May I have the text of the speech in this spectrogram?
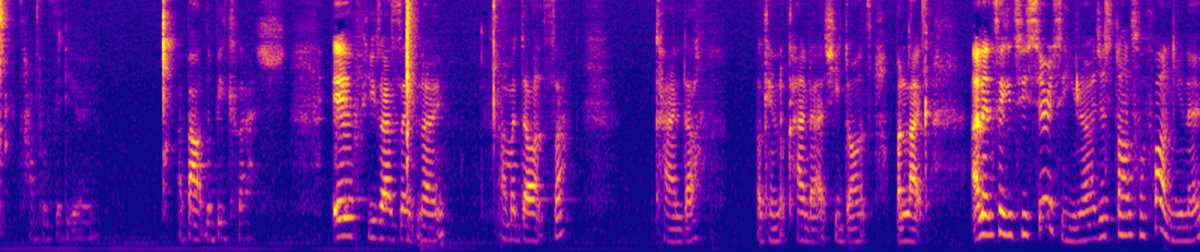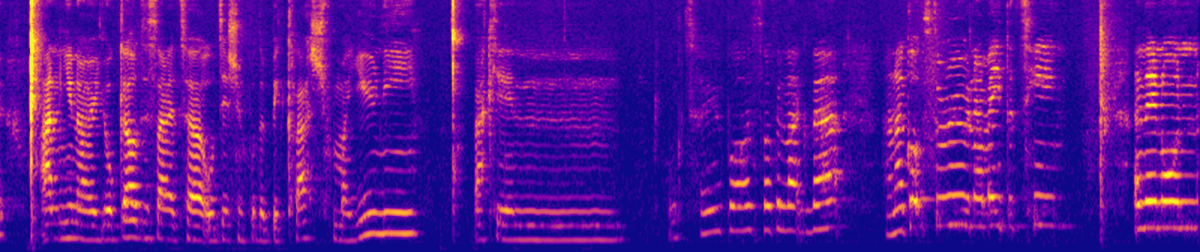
type of video about the big clash. If you guys don't know i'm a dancer. Kinda. Okay not kinda actually dance but like i didn't take it too seriously you know? I just dance for fun you know and you know your girl decided to audition for the big clash for my uni back in october or something like that. And i got through and i made the team. And then on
